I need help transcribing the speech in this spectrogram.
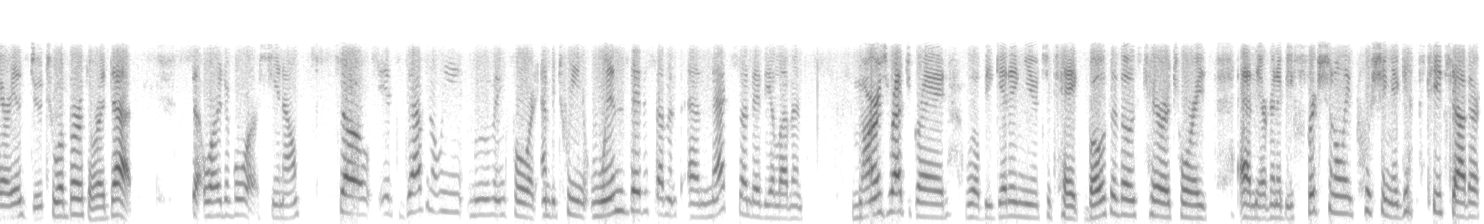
areas due to a birth or a death or a divorce. You know. So it's definitely moving forward. And between Wednesday the 7th and next Sunday the 11th, Mars retrograde will be getting you to take both of those territories, and they're going to be frictionally pushing against each other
